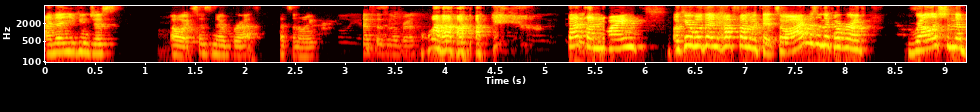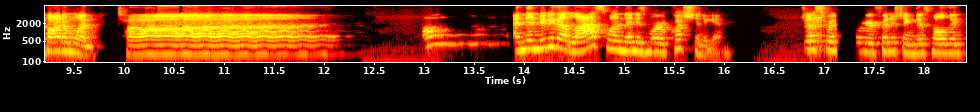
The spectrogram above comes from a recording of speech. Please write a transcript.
And then you can just, oh, it says no breath. That's annoying. yes, there's no breath. That's annoying. Okay, well then have fun with it. So I was on the cover of Relish in the bottom one. Time. Oh. And then maybe that last one then is more of a question again. Just right before you're finishing this whole thing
